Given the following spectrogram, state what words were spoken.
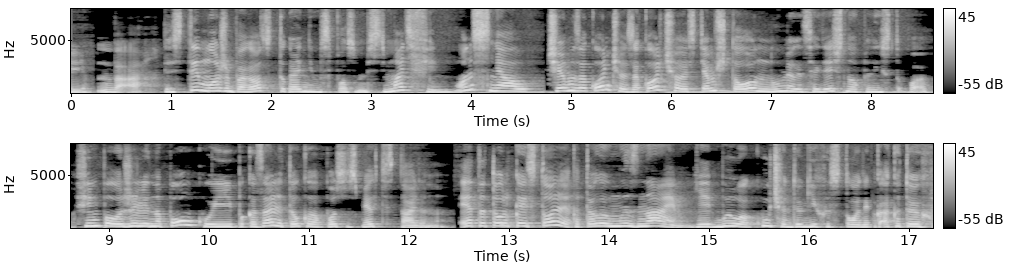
пыль. Да. То есть ты можешь бороться только одним способом. Снимать фильм. Он снял. Чем закончилось? Закончилось тем, что он умер от сердечного приступа. Фильм положили на полку и показали только после смерти Сталина. Это только история, которую мы знаем. Ей было куча других историй, о которых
